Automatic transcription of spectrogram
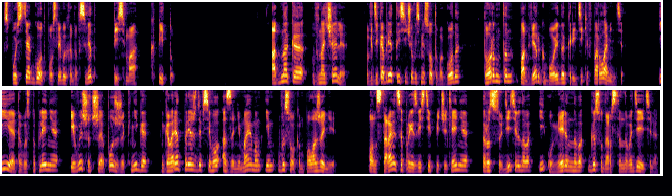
спустя год после выхода в свет письма к Питту. Однако в начале, в декабре 1800 года, Торнтон подверг Бойда критике в парламенте. И это выступление, и вышедшая позже книга говорят прежде всего о занимаемом им высоком положении. Он старается произвести впечатление рассудительного и умеренного государственного деятеля.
